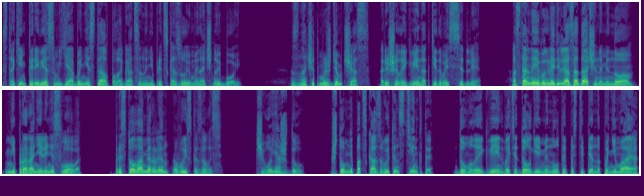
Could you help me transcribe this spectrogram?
С таким перевесом я бы не стал полагаться на непредсказуемый ночной бой. — Значит, мы ждем час, — решила Эгвейн, откидываясь в седле. Остальные выглядели озадаченными, но не проронили ни слова. Престол Амерлин высказалась. Чего я жду? Что мне подсказывают инстинкты? Думала Эгвейн в эти долгие минуты, постепенно понимая,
